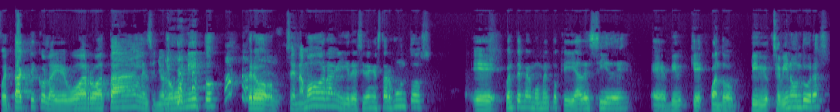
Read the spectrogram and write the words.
fue táctico, la llevó a Roatán, le enseñó lo bonito, pero se enamoran y deciden estar juntos. Eh, cuénteme el momento que ya decide eh, que cuando vivió, se vino a Honduras,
